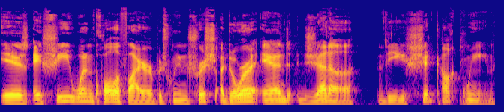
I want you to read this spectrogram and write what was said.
is a She One qualifier between Trish Adora and Jetta, the shit talk queen.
